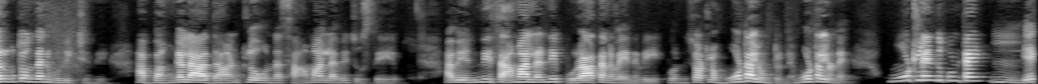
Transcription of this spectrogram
జరుగుతోందని ఊహించింది. ఆ బంగళా దాంట్లో ఉన్న సామాన్లు అవి చూస్తే అవి ఎన్ని సామాన్లన్నీ పురాతనమైనవి. కొన్ని చోట్ల మూటలు ఉంటున్నాయి మూటలు ఉన్నాయి. మూటలు ఎందుకు ఉంటాయి. ఏ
